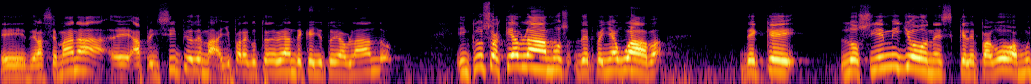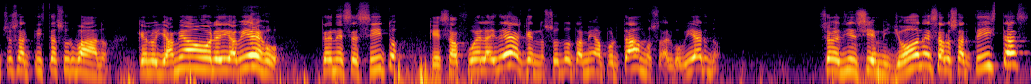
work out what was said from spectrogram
eh, de la semana eh, a principios de mayo, para que ustedes vean de qué yo estoy hablando. Incluso aquí hablamos de Peñaguaba, de que los 100 millones que le pagó a muchos artistas urbanos, que lo llame ahora y diga, viejo, te necesito, que esa fue la idea que nosotros también aportamos al gobierno. Se le dieron 100 millones a los artistas.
